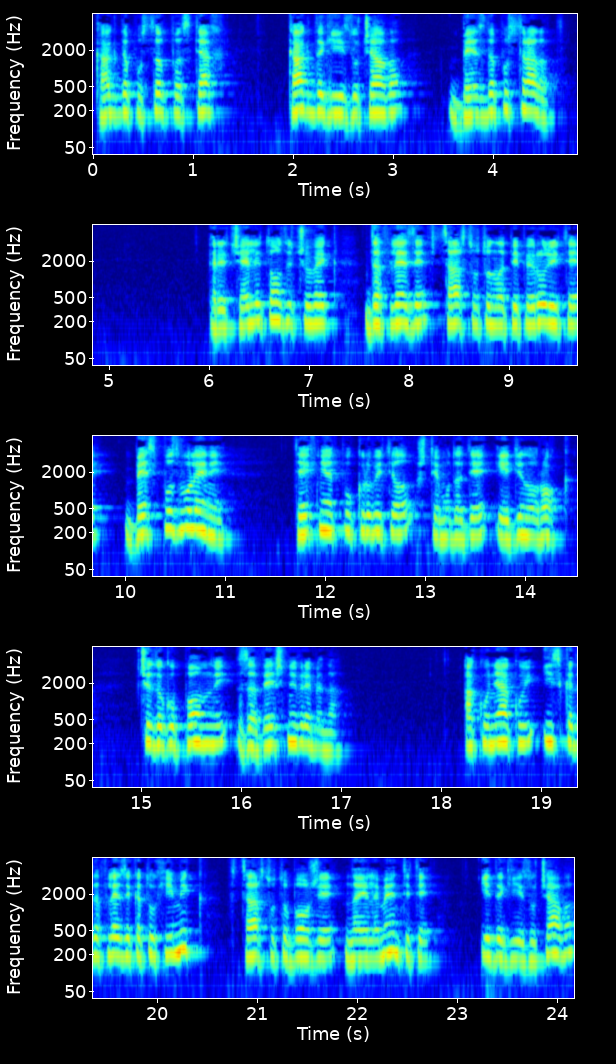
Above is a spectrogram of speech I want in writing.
как да постъпва с тях, как да ги изучава, без да пострадат. Рече ли този човек да влезе в царството на пиперудите без позволение, техният покровител ще му даде един урок, че да го помни за вечни времена. Ако някой иска да влезе като химик в Царството Божие на елементите и да ги изучава,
